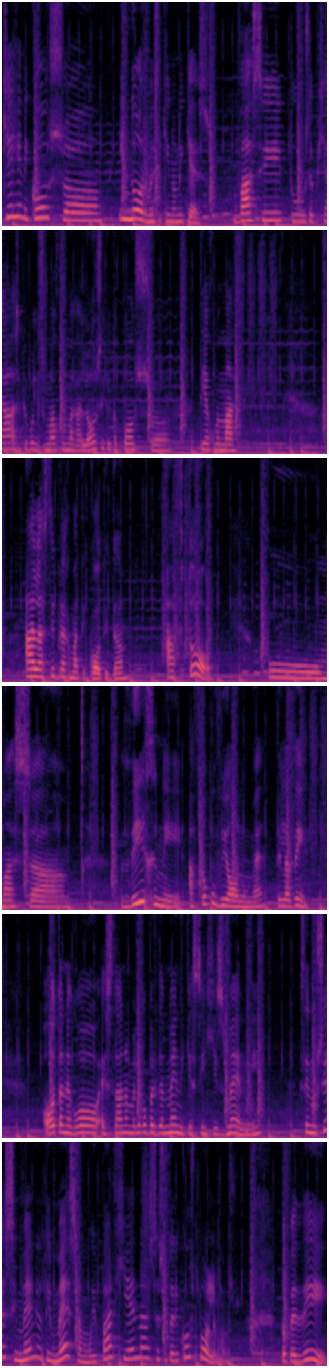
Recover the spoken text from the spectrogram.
και γενικώς οι νόρμες οι κοινωνικές, βάσει του σε, ποια, σε ποιο πολιτισμό έχουμε μεγαλώσει και το πώς, τι έχουμε μάθει. Αλλά στην πραγματικότητα, αυτό που μας δείχνει αυτό που βιώνουμε, δηλαδή όταν εγώ αισθάνομαι λίγο μπερδεμένη και συγχυσμένη, στην ουσία σημαίνει ότι μέσα μου υπάρχει ένας εσωτερικός πόλεμος. Το παιδί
